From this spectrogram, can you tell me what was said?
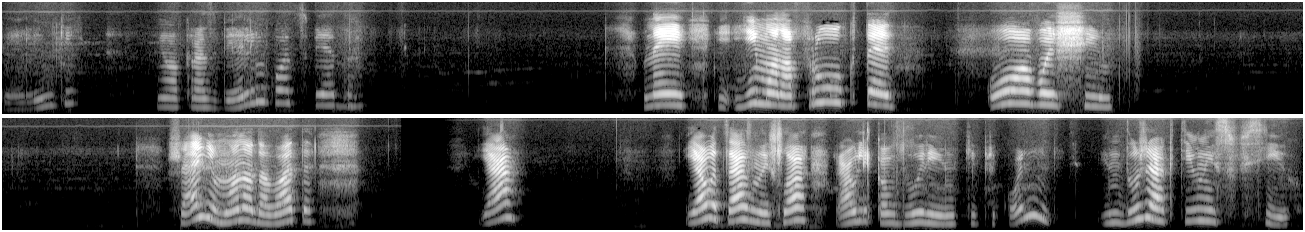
біленький. У нього якраз біленького цвета. В неї їмо на фрукти, овочі. Ще їм можна давати. Я, я оце знайшла равліка в дворі. Він такий прикольний. Він дуже активний з всіх.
